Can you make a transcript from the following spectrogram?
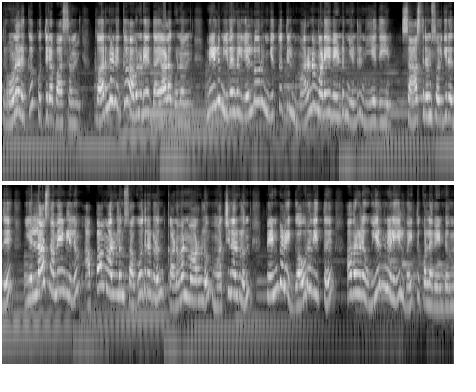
துரோணருக்கு புத்திர பாசம் கர்ணனுக்கு அவனுடைய தயால குணம். மேலும் இவர்கள் எல்லோரும் யுத்தத்தில் மரணம் அடைய வேண்டும் என்று நியதி. சாஸ்திரம் சொல்கிறது எல்லா சமயங்களிலும் அப்பாமார்களும் சகோதரர்களும் கணவன்மார்களும் மச்சினர்களும் பெண்களை கௌரவித்து அவர்களை உயர்ந்த நிலையில் வைத்துக் கொள்ள வேண்டும்.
